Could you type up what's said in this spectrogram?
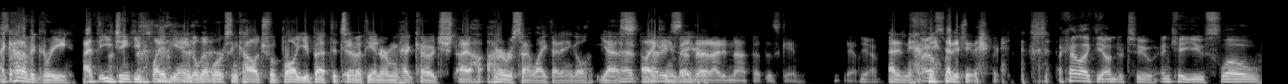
I So- kind of agree. I think you think you play the angle that works in college football. You bet the team Yeah. with the interim head coach. I 100 percent like that angle. Yes, Hav- I like Having Green Bay said here. that, I did not bet this game. Yeah. yeah. I didn't. I I, didn't either. I kind of like the under two. NKU slow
